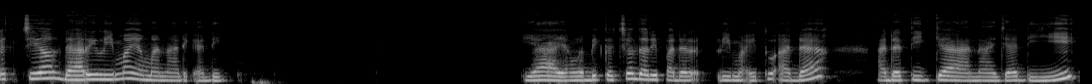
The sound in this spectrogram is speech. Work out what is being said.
kecil dari 5 yang mana adik-adik? Ya, yang lebih kecil daripada 5 itu ada ada 3. Nah, jadi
